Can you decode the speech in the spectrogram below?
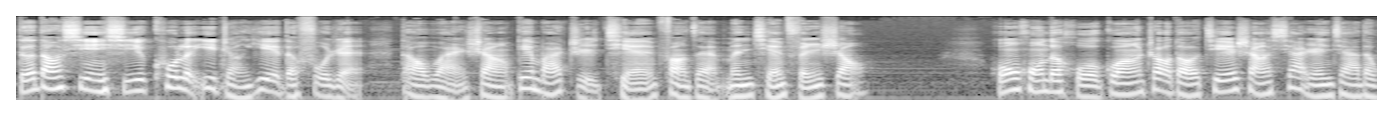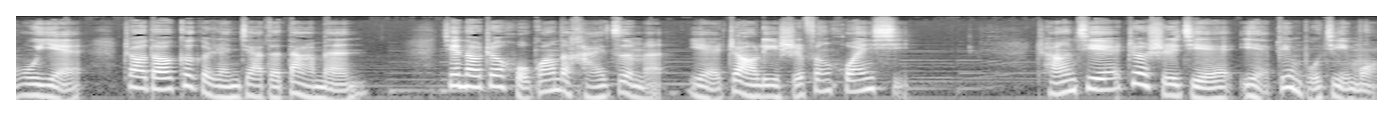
得到信息，哭了一整夜的妇人，到晚上便把纸钱放在门前焚烧。红红的火光照到街上下人家的屋檐，照到各个人家的大门。见到这火光的孩子们也照例十分欢喜。长街这时节也并不寂寞。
